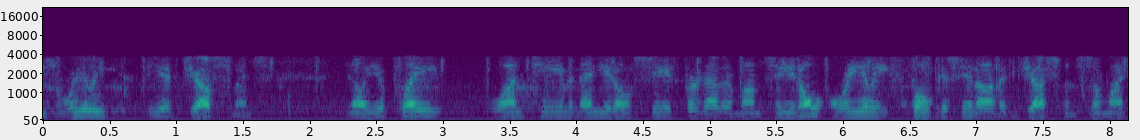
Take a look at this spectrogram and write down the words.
is really the adjustments. You know, you play one team and then you don't see it for another month, so you don't really focus in on adjustments so much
